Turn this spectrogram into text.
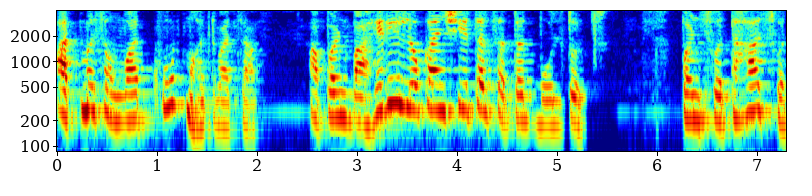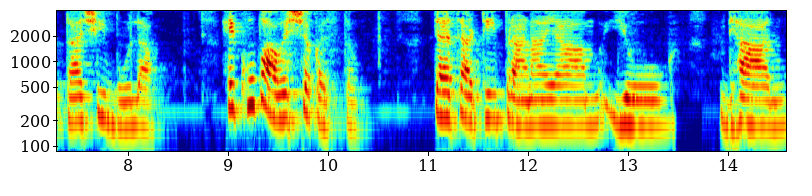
आत्मसंवाद खूप महत्त्वाचा आपण बाहेरील लोकांशी तर सतत बोलतोच. पण स्वतः स्वतःशी बोला. हे खूप आवश्यक असतं. त्यासाठी प्राणायाम योग ध्यान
